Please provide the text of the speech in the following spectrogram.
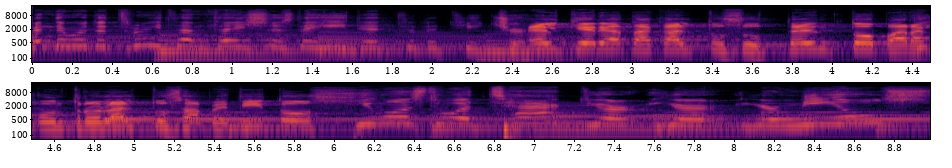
And there were the three temptations that he did to the teacher. Él quiere atacar tu sustento para controlar tus apetitos. He wants to attack your your your meals.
